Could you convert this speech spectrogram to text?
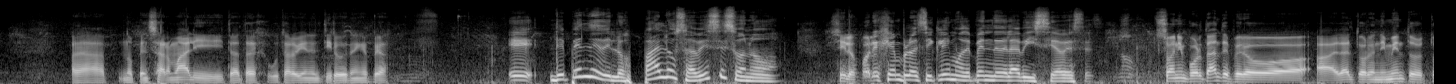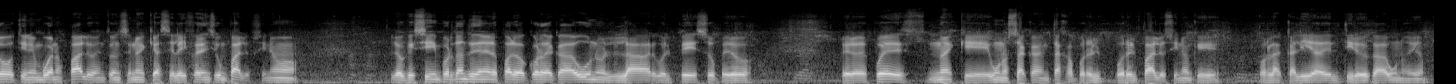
para no pensar mal y tratar de ejecutar bien el tiro que tenés que pegar. Eh, ¿Depende de los palos a veces o no? Sí, los Por ejemplo, el ciclismo depende de la bici a veces. Son importantes, pero al alto rendimiento todos tienen buenos palos, entonces no es que hace la diferencia un palo, sino lo que sí es importante es tener los palos acorde a cada uno, el largo, el peso, pero, pero después no es que uno saca ventaja por el, por el palo, sino que por la calidad del tiro de cada uno, digamos.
